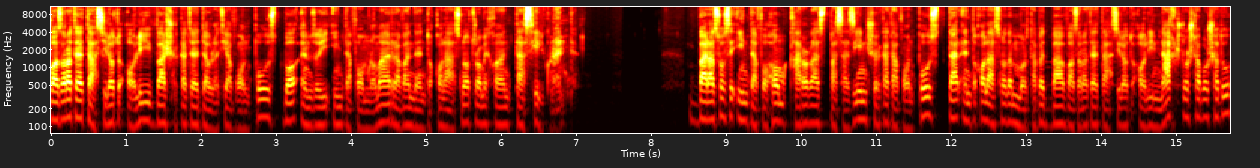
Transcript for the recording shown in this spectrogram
وزارت تحصیلات عالی و شرکت دولتی افغان پست با امضای این تفاهمنامه روند انتقال اسناد را میخواهند تسهیل کنند. بر اساس این تفاهم قرار است پس از این شرکت افغان پست در انتقال اسناد مرتبط به وزارت تحصیلات عالی نقش داشته باشد و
